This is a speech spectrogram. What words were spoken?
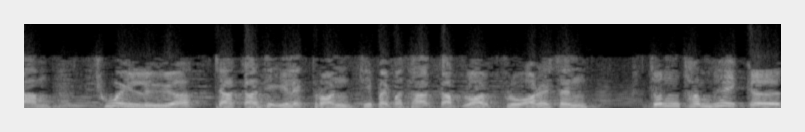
ามช่วยเหลือจากการที่อิเล็กตรอนที่ไปปะทะกับหลอดฟลูออเรสเซนต์จนทำให้เกิด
